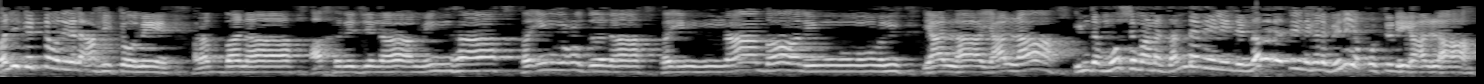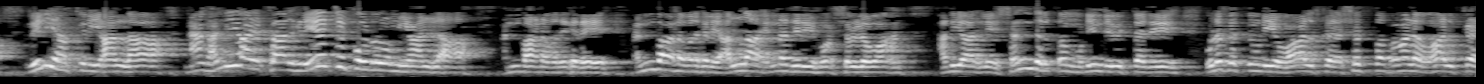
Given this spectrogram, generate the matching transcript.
வழிகெட்டவர்கள் ஆகிட்டோமே ரப்பனா அஹ்ரிஜ்னா மின்ஹா فإن عدنا فإنا ظالمون யா அல்லாஹ் யா அல்லாஹ் இந்த மோசமான தண்டனையில் இந்த நரகத்தை நீங்களை வெளியே போட்டுடியா அல்லா வெளியாக்குறியா அல்லா நாங்க அநியாயக்காரர்கள் ஏற்றுக்கொள்றோம் யா அல்லாஹ் அன்பானவர்களே அன்பானவர்களே அல்லாஹ் என்ன தெரியுமோ சொல்லுவான். அடியார்களே சந்தர்ப்பம் முடிந்து விட்டது உலகத்தினுடைய வாழ்க்கை சொற்ப கால வாழ்க்கை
